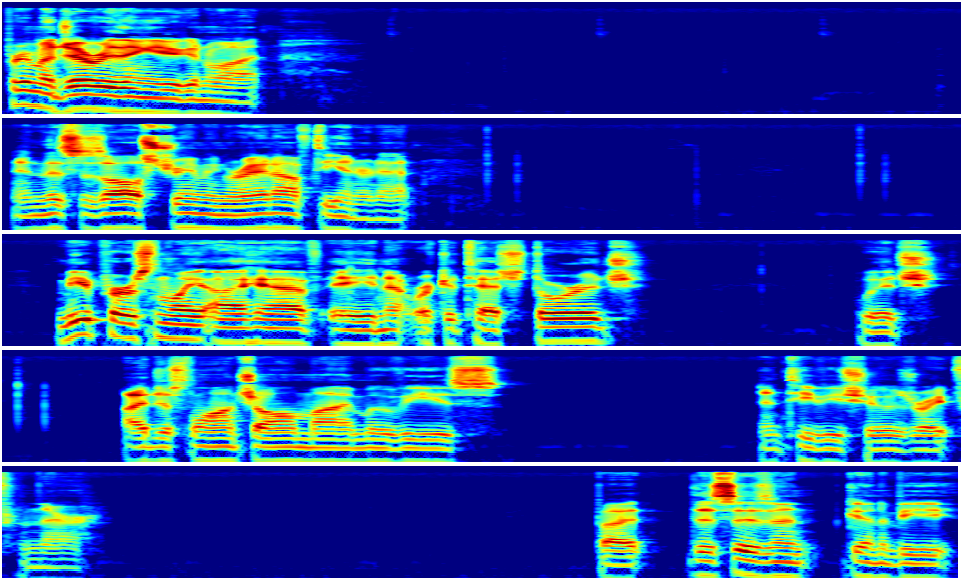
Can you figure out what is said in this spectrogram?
pretty much everything you can want. And this is all streaming right off the internet. Me personally, I have a network attached storage, which I just launch all my movies and TV shows right from there. But this isn't going to be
